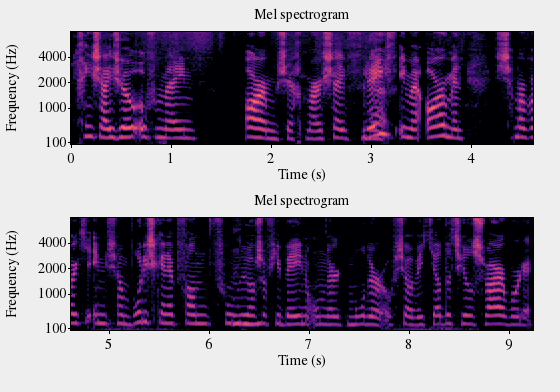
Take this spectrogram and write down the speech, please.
ging zij zo over mijn arm, zeg maar. Zij wreef in mijn arm en zeg maar wat je in zo'n bodyscan hebt van, voel nu Mhm. alsof je benen onder het modder of zo, weet je wel. Dat ze heel zwaar worden.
